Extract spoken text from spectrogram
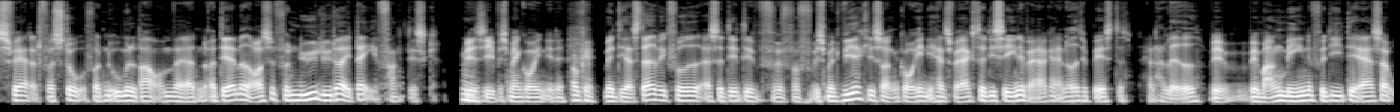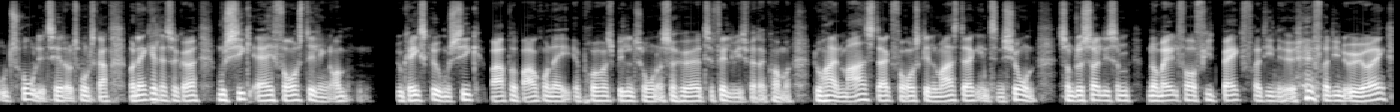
svært at forstå for den umiddelbare omverden, og dermed også for nye lyttere i dag, faktisk, vil jeg mm. sige, hvis man går ind i det. Okay. Men det har stadigvæk fået, altså det, det, for, for, hvis man virkelig sådan går ind i hans værk, så de sceneværker er noget af det bedste, han har lavet, ved, ved mange mene, fordi det er så utroligt tæt og utroligt skarpt. Hvordan kan det lade sig gøre? Musik er i forestillingen om den. Du kan ikke skrive musik bare på baggrund af, jeg prøver at spille en tone, og så hører jeg tilfældigvis, hvad der kommer. Du har en meget stærk forskel, en meget stærk intention, som du så ligesom normalt får feedback fra dine, fra dine ører. Ikke?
